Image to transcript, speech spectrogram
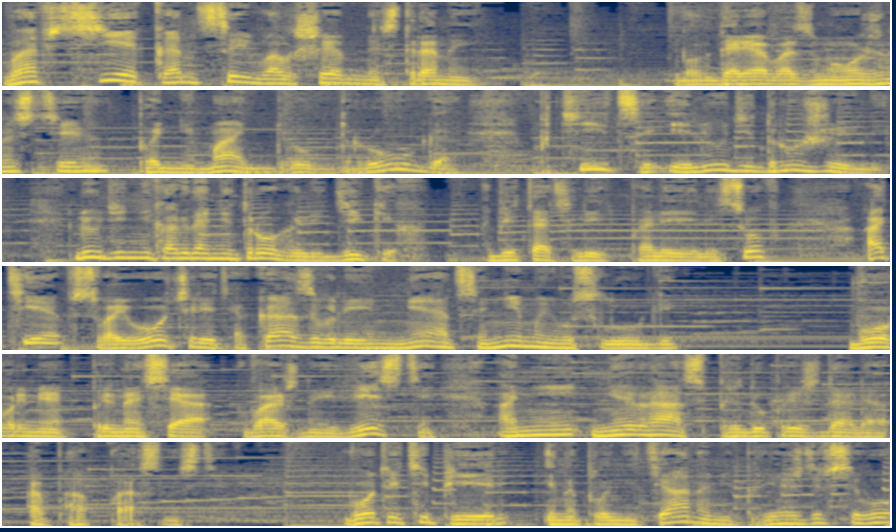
во все концы волшебной страны. Благодаря возможности понимать друг друга, птицы и люди дружили. Люди никогда не трогали диких обитателей полей и лесов, а те, в свою очередь, оказывали им неоценимые услуги. Вовремя принося важные вести, они не раз предупреждали об опасности. Вот и теперь инопланетянами прежде всего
